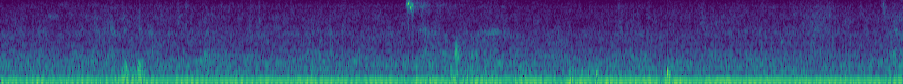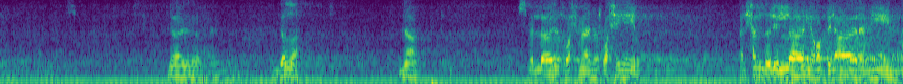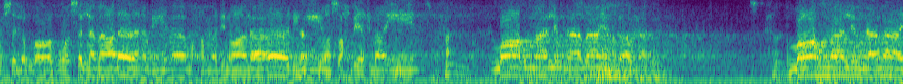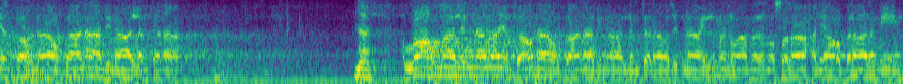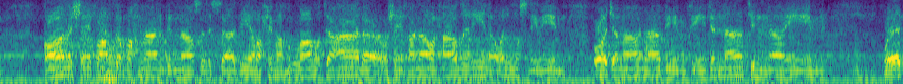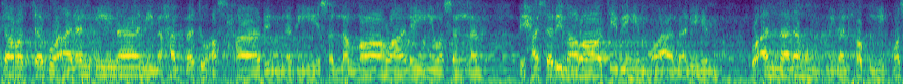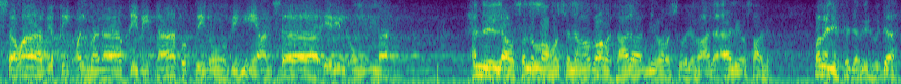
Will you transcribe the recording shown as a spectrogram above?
سبحان الله لا إله إلا الله. عبد الله. نعم. بسم الله الرحمن الرحيم. الحمد لله رب العالمين وصلى الله وسلم على نبينا محمد وعلى آله وصحبه أجمعين. اللهم علمنا ما ينفعنا. اللهم علمنا ما ينفعنا وانفعنا بما علمتنا. نعم. اللهم علمنا ما ينفعنا وانفعنا بما علمتنا وزدنا علما وعملا وصلاحا يا رب العالمين. قال الشيخ عبد الرحمن بن ناصر السعدي رحمه الله تعالى وشيخنا والحاضرين والمسلمين وجمعنا بهم في جنات النعيم. ويترتب على الإيمان محبة أصحاب النبي صلى الله عليه وسلم بحسب مراتبهم وعملهم. وأن لهم من الفضل والسوابق والمناقب ما فضلوا به عن سائر الأمة. الحمد لله وصلى الله وسلم وبارك على عبده ورسوله وعلى آله وصحبه ومن اهتدى بهداه.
